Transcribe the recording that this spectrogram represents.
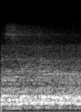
Você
